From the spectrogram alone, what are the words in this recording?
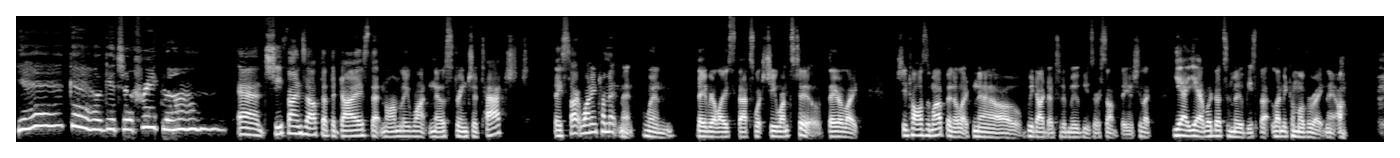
Yeah, girl, get your freak on. And she finds out that the guys that normally want no strings attached, they start wanting commitment when they realize that's what she wants too. They're like, she calls them up and they're like, no, we gotta go to the movies or something. And she's like, yeah, yeah, we're going to the movies, but let me come over right now.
